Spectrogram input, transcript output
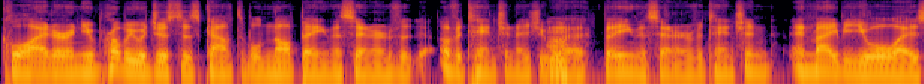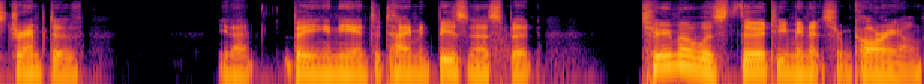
quieter and you probably were just as comfortable not being the center of, of attention as you mm. were being the center of attention. And maybe you always dreamt of, you know, being in the entertainment business. But Tooma was 30 minutes from Corryong.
